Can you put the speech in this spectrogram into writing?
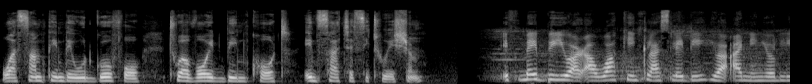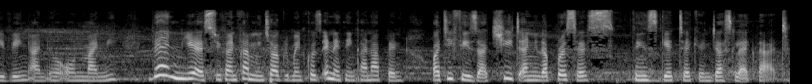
was something they would go for to avoid being caught in such a situation. If maybe you are a working class lady, you are earning your living and your own money, then yes, you can come into agreement because anything can happen. What if he's a cheat and in the process things get taken just like that?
